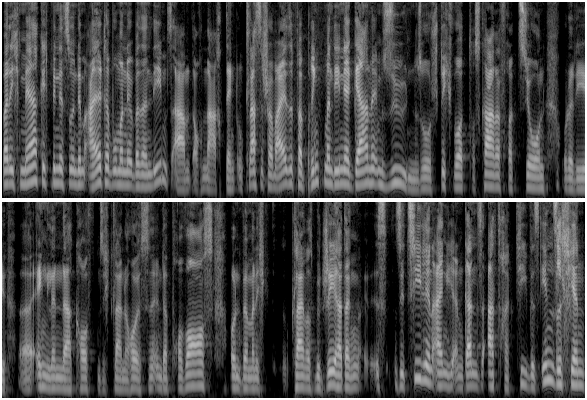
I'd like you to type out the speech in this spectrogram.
weil ich merke, ich bin jetzt so in dem Alter, wo man ja über seinen Lebensabend auch nachdenkt. Und klassischerweise verbringt man den ja gerne im Süden. So Stichwort Toskana-Fraktion oder die äh, Engländer kauften sich kleine Häuschen in der Provence. Und wenn man nicht kleineres Budget hat, dann ist Sizilien eigentlich ein ganz attraktives Inselchen.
